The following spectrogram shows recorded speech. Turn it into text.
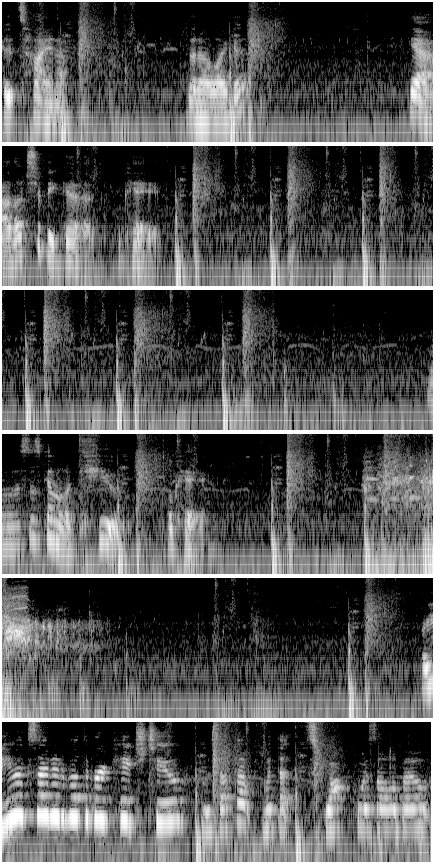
it's high enough that I like it. Yeah, that should be good. Okay. This is gonna look cute. Okay. Are you excited about the birdcage too? Was that, that what that squawk was all about?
